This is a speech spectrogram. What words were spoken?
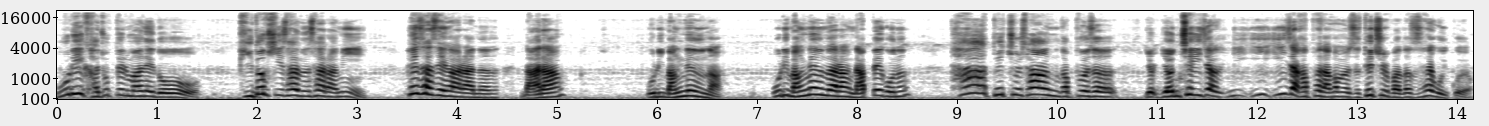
우리 가족들만 해도 빚 없이 사는 사람이 회사 생활하는 나랑 우리 막내 누나 우리 막내 누나랑 나 빼고는 다 대출 상환 갚으면서 여- 연체 이자 이, 이, 이자 갚아 나가면서 대출 받아서 살고 있고요.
